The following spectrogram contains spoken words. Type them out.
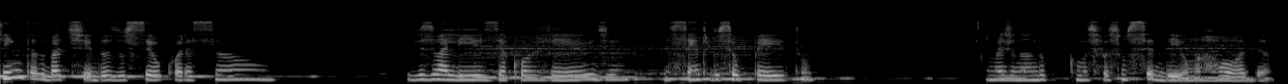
sinta as batidas do seu coração. Visualize a cor verde no centro do seu peito, imaginando como se fosse um CD, uma roda.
